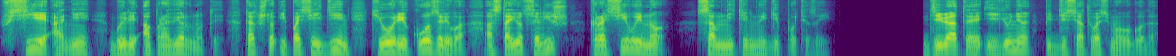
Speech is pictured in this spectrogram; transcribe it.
все они были опровергнуты, так что и по сей день теория Козырева остается лишь красивой, но сомнительной гипотезой. 9 июня 1958 года.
